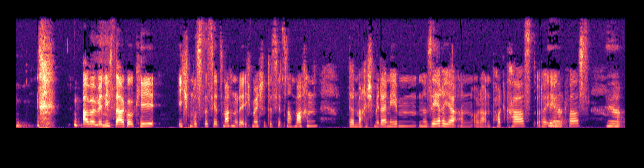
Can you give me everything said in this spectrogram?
Aber wenn ich sage, okay, ich muss das jetzt machen oder ich möchte das jetzt noch machen, dann mache ich mir daneben eine Serie an oder einen Podcast oder Ja. irgendwas Ja,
